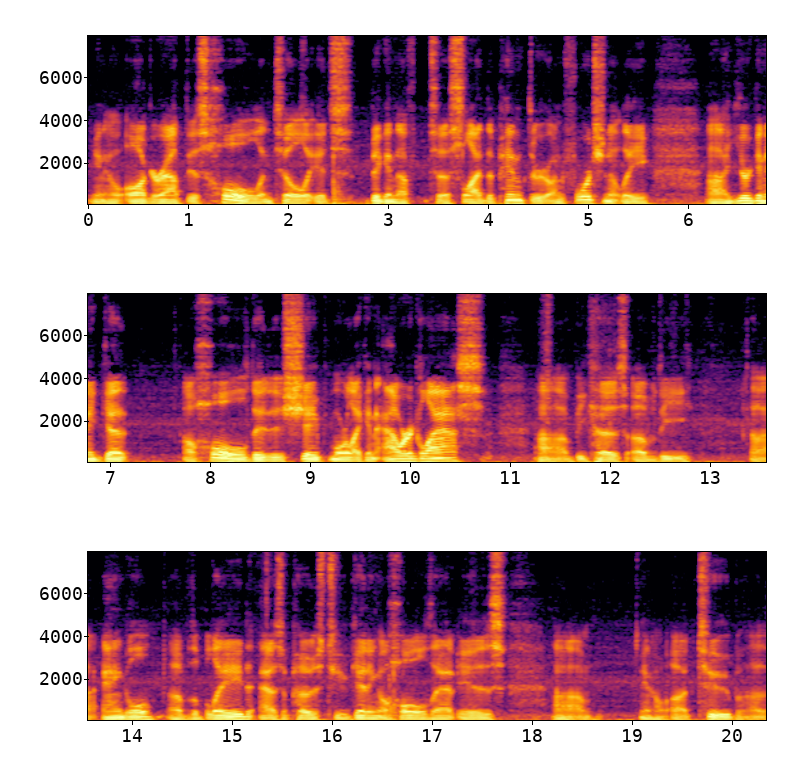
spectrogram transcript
you know, auger out this hole until it's big enough to slide the pin through. Unfortunately, uh, you're going to get a hole that is shaped more like an hourglass uh, because of the uh, angle of the blade as opposed to getting a hole that is um, you know a tube uh,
